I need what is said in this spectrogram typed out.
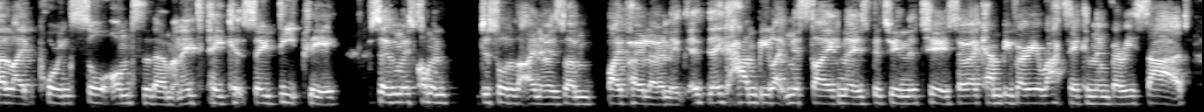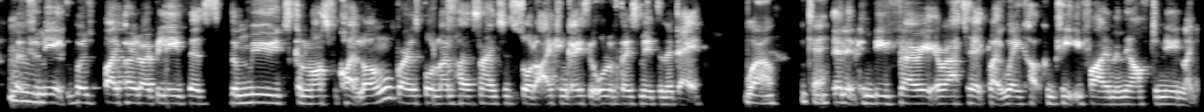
are like pouring salt onto them, and I take it so deeply. So, the most common disorder that I know is um, bipolar, and it, it, they can be like misdiagnosed between the two. So I can be very erratic and then very sad. But Mm. for me, with bipolar, I believe there's the moods can last for quite long, whereas borderline personality disorder, I can go through all of those moods in a day, wow okay and it can be very erratic. Like wake up completely fine in the afternoon, like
